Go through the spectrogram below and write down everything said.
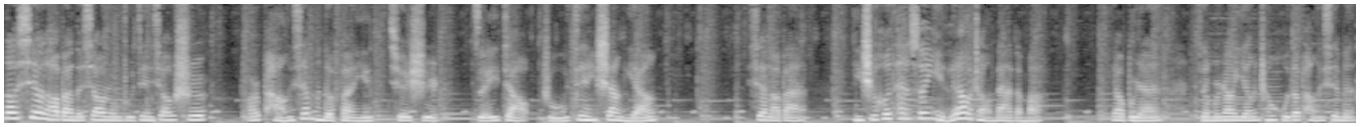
看到蟹老板的笑容逐渐消失，而螃蟹们的反应却是嘴角逐渐上扬。蟹老板，你是喝碳酸饮料长大的吗？要不然怎么让阳澄湖的螃蟹们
